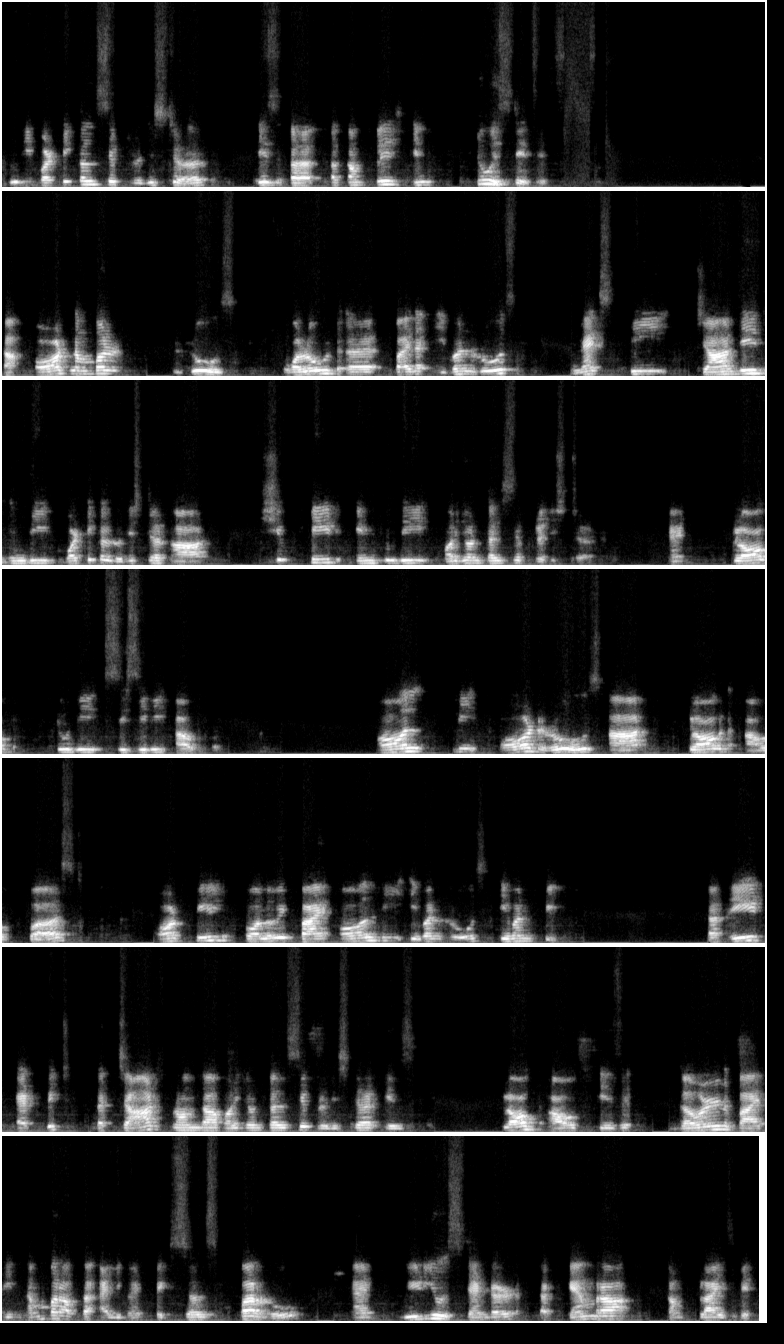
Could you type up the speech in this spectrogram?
to the vertical shift register is uh, accomplished in two stages. The odd number rows followed uh, by the even rows. Next, the charges in the vertical register are shifted into the horizontal shift register and clocked to the CCD output. All the odd rows are clocked out first or field followed by all the even rows, even field. The rate at which the charge from the horizontal shift register is clocked out is governed by the number of the element pixels per row and video standard the camera complies with.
